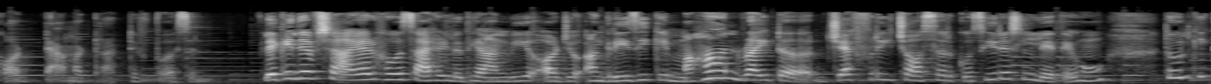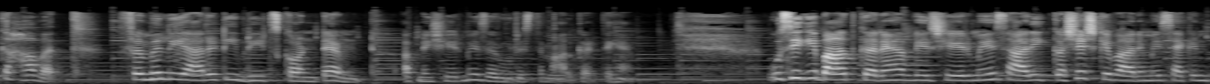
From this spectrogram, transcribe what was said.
god damn attractive person लेकिन जब शायर हो साहिर लुधियानवी और जो अंग्रेज़ी के महान राइटर जेफरी चौसर को सीरियसली लेते हों तो उनकी कहावत फेमिलियरिटी ब्रीड्स कॉन्टेम्प्ट अपने शेर में ज़रूर इस्तेमाल करते हैं। उसी की बात कर रहे हैं अपने शेर में। सारी कशिश के बारे में सेकंड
